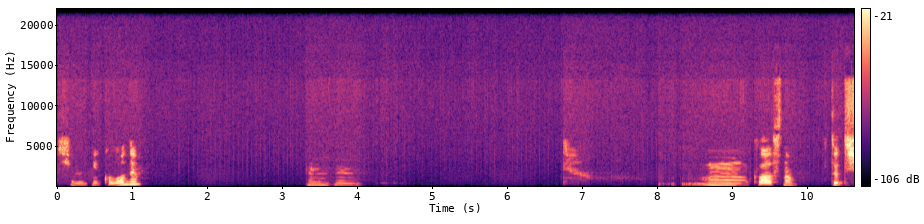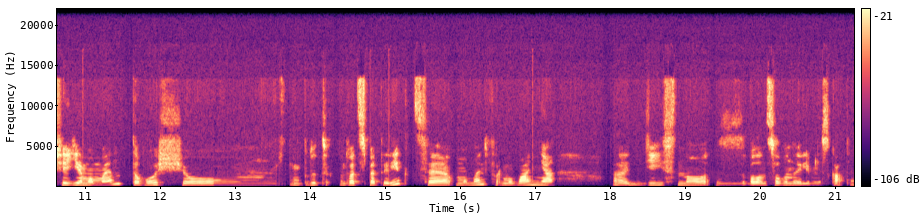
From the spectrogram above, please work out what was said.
ще на дні колоди? Угу. Класно. Тут ще є момент того, що будуть 25 рік це момент формування е, дійсно збалансованої лімніскати.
